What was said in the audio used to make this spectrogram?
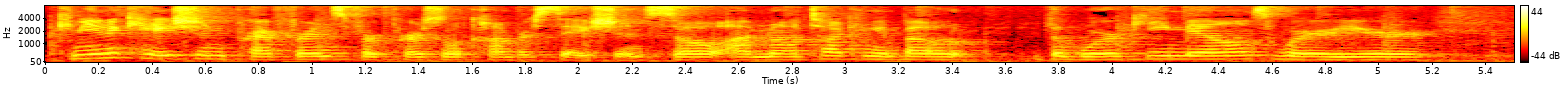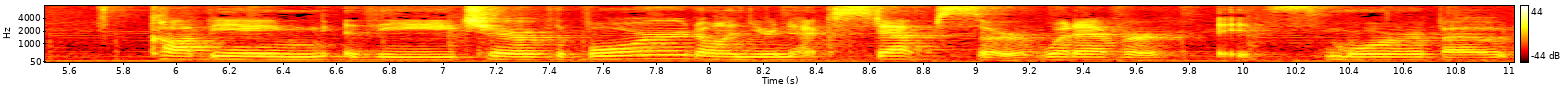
communication preference for personal conversations. So I'm not talking about the work emails where you're copying the chair of the board on your next steps or whatever. It's more about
